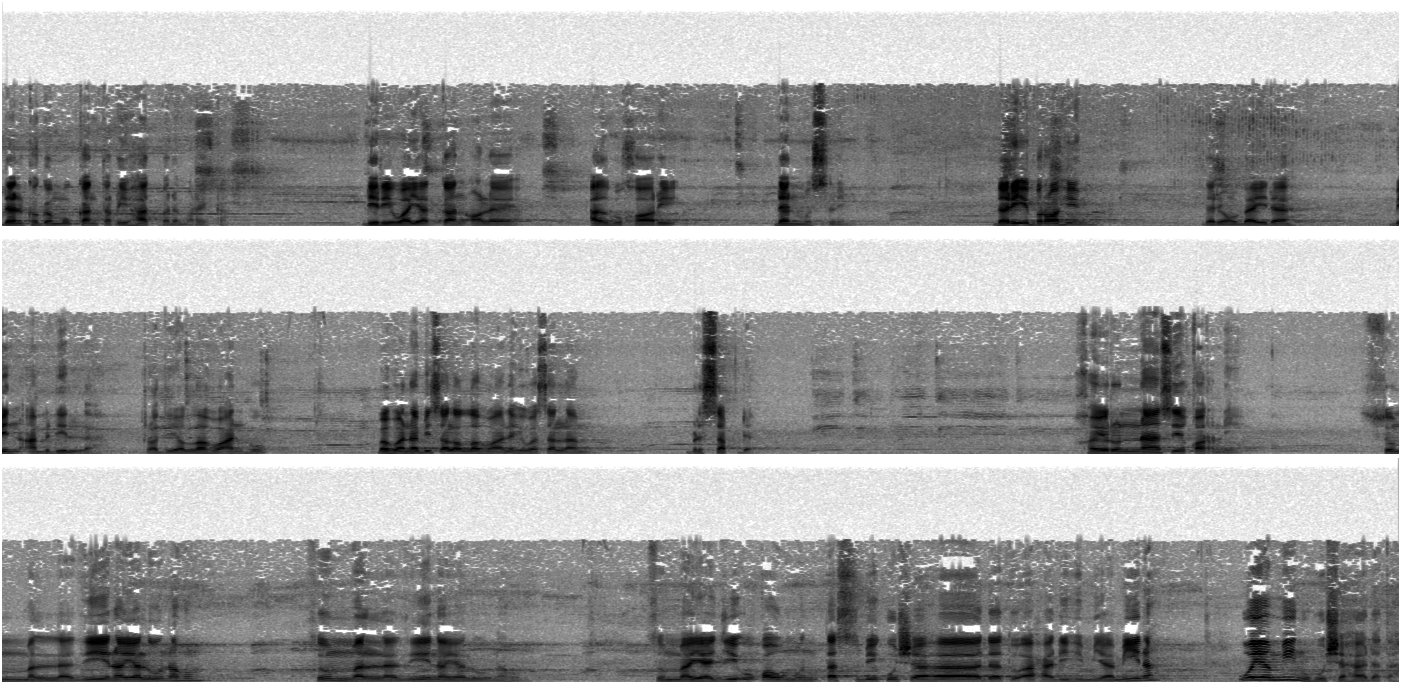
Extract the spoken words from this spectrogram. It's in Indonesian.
dan kegemukan terlihat pada mereka. Diriwayatkan oleh Al-Bukhari dan Muslim. Dari Ibrahim dari Ubaidah bin Abdullah radhiyallahu anhu bahwa Nabi sallallahu alaihi wasallam bersabda khairun nasi qarni. Summal ladhina yalunahum. Summal ladhina yalunahum. Summa yaji'u qawmun tasbiku shahadatu ahadihim yaminah wa yaminuhu shahadatah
